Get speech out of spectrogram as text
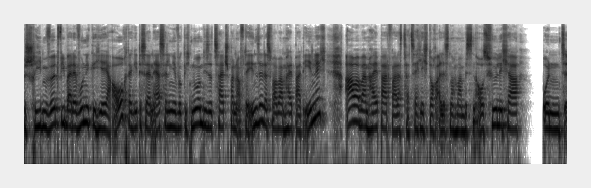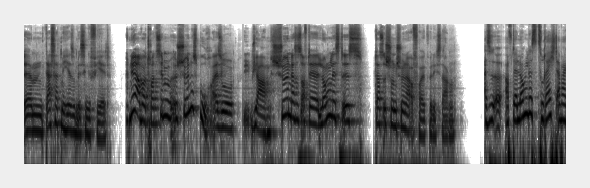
beschrieben wird, wie bei der Wunicke hier ja auch. Da geht es ja in erster Linie wirklich nur um diese Zeitspanne auf der Insel. Das war beim Halbbad ähnlich. Aber beim Halbbad war das tatsächlich doch alles noch mal ein bisschen ausführlicher. Und ähm, das hat mir hier so ein bisschen gefehlt. Nö, ja, aber trotzdem äh, schönes Buch. Also ja, schön, dass es auf der Longlist ist. Das ist schon ein schöner Erfolg, würde ich sagen. Also äh, auf der Longlist zu Recht, aber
